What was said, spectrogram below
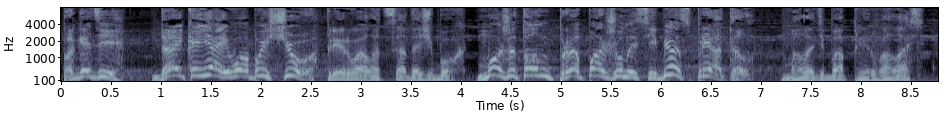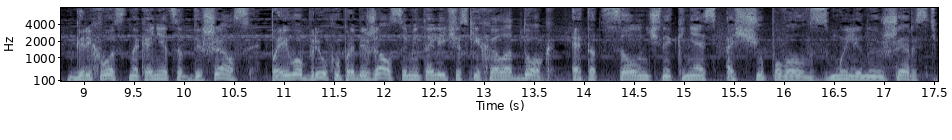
«Погоди! Дай-ка я его обыщу!» — прервал отца Дачбог. «Может, он пропажу на себе спрятал?» Молодьба прервалась, Грехвост наконец отдышался, по его брюху пробежался металлический холодок. Этот солнечный князь ощупывал взмыленную шерсть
